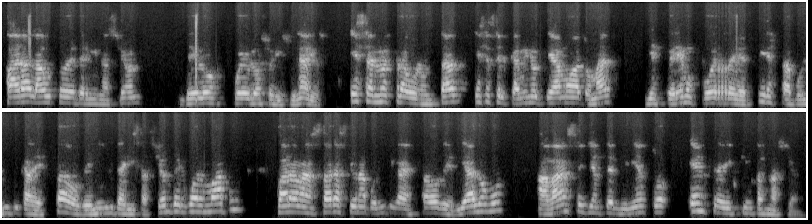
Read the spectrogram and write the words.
para la autodeterminación de los pueblos originarios. Esa es nuestra voluntad, ese es el camino que vamos a tomar y esperemos poder revertir esta política de Estado de militarización del Gualmapu para avanzar hacia una política de Estado de diálogo, avance y entendimiento entre distintas naciones.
